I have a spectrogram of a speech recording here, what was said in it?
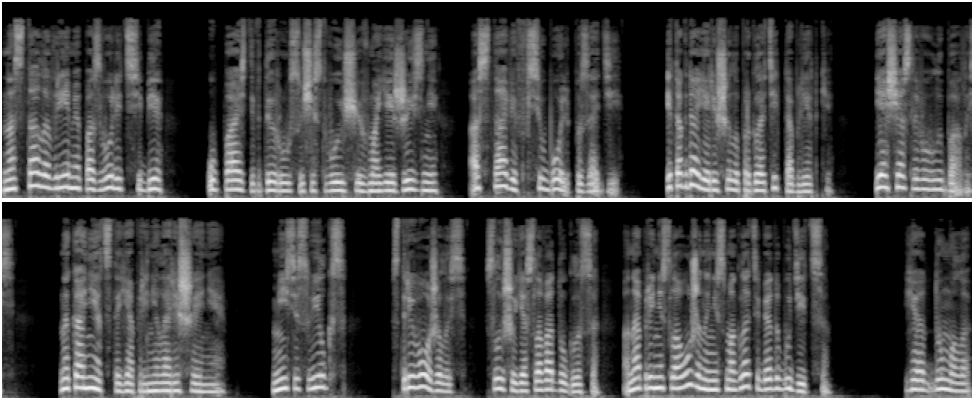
Настало время позволить себе упасть в дыру, существующую в моей жизни, оставив всю боль позади. И тогда я решила проглотить таблетки. Я счастливо улыбалась. Наконец-то я приняла решение. Миссис Уилкс встревожилась. Слышу я слова Дугласа. Она принесла ужин и не смогла тебя добудиться. Я думала,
